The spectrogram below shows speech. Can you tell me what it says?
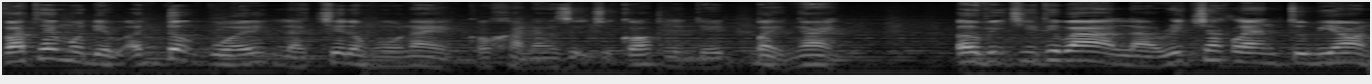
và thêm một điểm ấn tượng cuối là chiếc đồng hồ này có khả năng dự trữ cót lên đến 7 ngày. Ở vị trí thứ ba là Richard Land Tourbillon,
